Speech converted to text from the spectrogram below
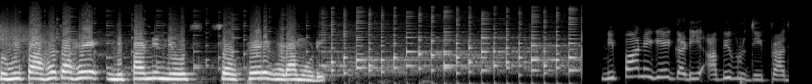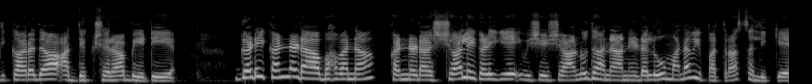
तुम्ही पाहत आहे निपाणी न्यूज सफेर घडामोडी ನಿಪ್ಪಾಣಿಗೆ ಗಡಿ ಅಭಿವೃದ್ಧಿ ಪ್ರಾಧಿಕಾರದ ಅಧ್ಯಕ್ಷರ ಭೇಟಿ ಗಡಿ ಕನ್ನಡ ಭವನ ಕನ್ನಡ ಶಾಲೆಗಳಿಗೆ ವಿಶೇಷ ಅನುದಾನ ನೀಡಲು ಮನವಿ ಪತ್ರ ಸಲ್ಲಿಕೆ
